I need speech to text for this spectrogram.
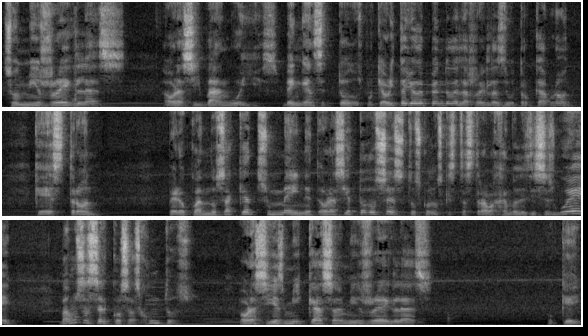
son mis reglas, ahora sí van, güeyes, vénganse todos, porque ahorita yo dependo de las reglas de otro cabrón, que es Tron. Pero cuando saque su mainnet, ahora sí a todos estos con los que estás trabajando les dices, güey, vamos a hacer cosas juntos. Ahora sí es mi casa, mis reglas. ¿Ok?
